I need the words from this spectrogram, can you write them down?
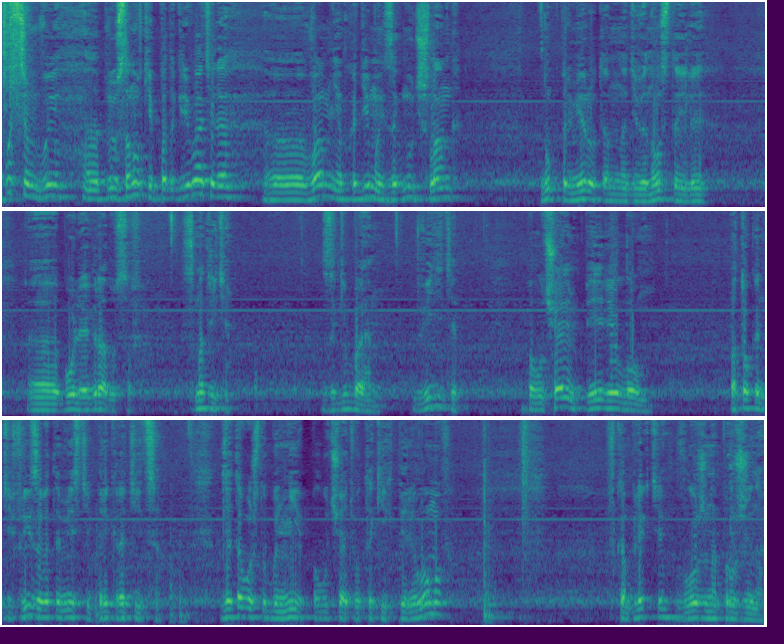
Допустим, вы э, при установке подогревателя э, вам необходимо изогнуть шланг, ну, к примеру, там на 90 или э, более градусов. Смотрите, загибаем. Видите? Получаем перелом. Поток антифриза в этом месте прекратится. Для того, чтобы не получать вот таких переломов, в комплекте вложена пружина.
